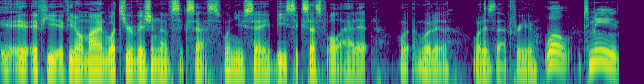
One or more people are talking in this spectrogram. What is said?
if you if you don't mind, what's your vision of success when you say be successful at it? What what uh, what is that for you? well, to me,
